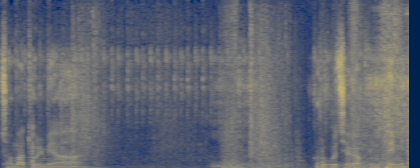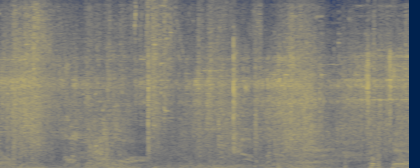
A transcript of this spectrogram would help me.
점화 돌면 그리고 제가 공템이 나오면 저렇게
